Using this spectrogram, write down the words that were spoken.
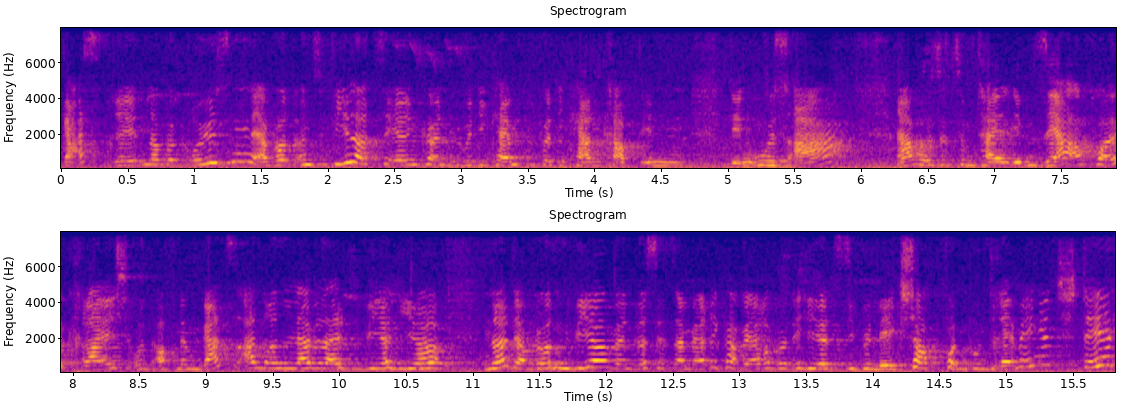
Gastredner begrüßen. Er wird uns viel erzählen können über die Kämpfe für die Kernkraft in den USA ja, wo sie zum Teil eben sehr erfolgreich und auf einem ganz anderen Level als wir hier, ne, da würden wir, wenn das jetzt Amerika wäre, würde hier jetzt die Belegschaft von Gundremmingen stehen,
